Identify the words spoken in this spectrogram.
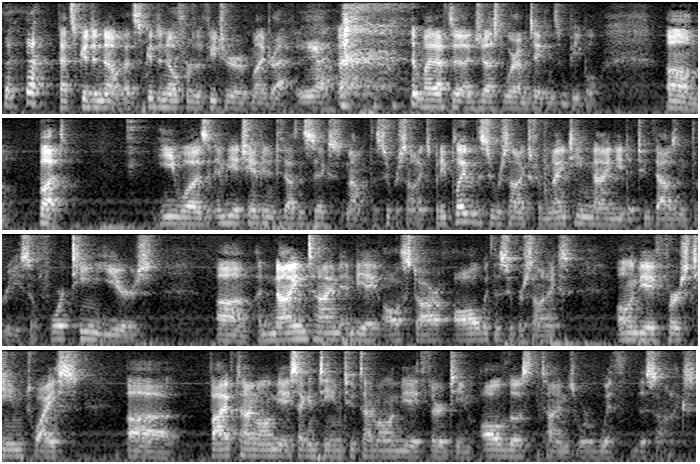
that's good to know. That's good to know for the future of my draft. Yeah. I might have to adjust where I'm taking some people. Um, but he was an NBA champion in 2006, not with the Supersonics, but he played with the Supersonics from 1990 to 2003, so 14 years. Um, a nine-time NBA All-Star, all with the Supersonics. All-NBA first team twice. Uh, five-time All-NBA second team, two-time All-NBA third team. All of those times were with the Sonics.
